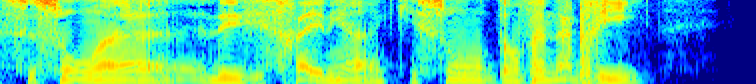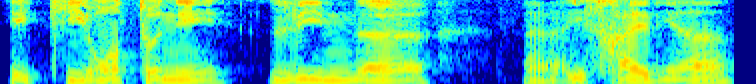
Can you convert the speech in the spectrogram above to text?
ce sont les Israéliens qui sont dans un abri, et qui ont entonné l'hymne euh, israélien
